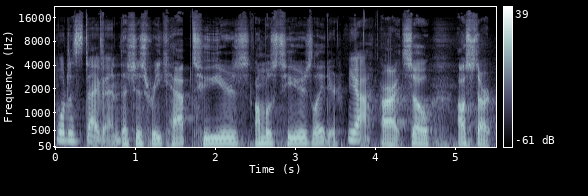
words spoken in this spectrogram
we'll just dive in. Let's just recap two years, almost two years later. Yeah. All right, so I'll start.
